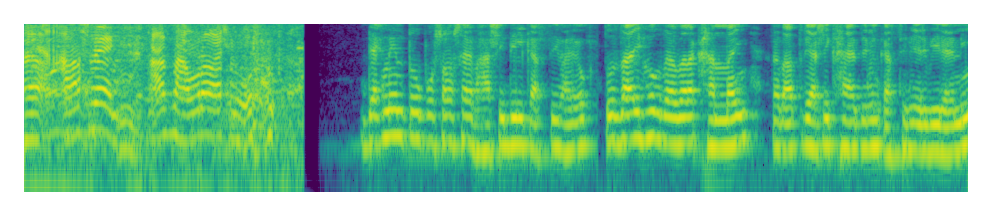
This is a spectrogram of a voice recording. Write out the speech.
হ্যাঁ আবার আসবেন? আচ্ছা আসব। দেখলেন তো প্রশংসায় ভাসি দিল কাস্তি ভাইক। তো যাই হোক যারা যারা খান নাই রাত্রি আসি খায়া যাবেন কাস্তি ভাইয়ের বিরিয়ানি।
